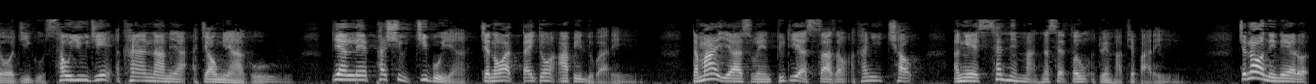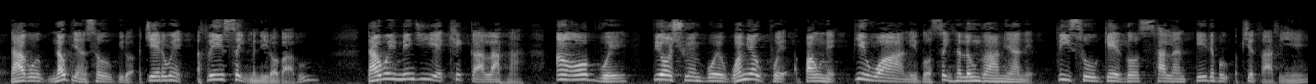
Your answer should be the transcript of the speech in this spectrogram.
တော်ကြီးကိုဆောင်ယူခြင်းအခမ်းအနားများအကြောင်းများကိုပြန်လဲဖတ်ရှုကြည့်ဖို့ရန်ကျွန်တော်ကတိုက်တွန်းအားပေးလိုပါတယ် ဓမ္မရာဇဝင်ဒုတိယစာဆောင်အခန်းကြီး6အငယ်7မှ23အတွင်းမှာဖြစ်ပါတယ်ကျွန်တော်အနေနဲ့ကတော့ဒါကိုနောက်ပြန်ဆုပ်ပြီးတော့အကျယ်တဝင့်အသေးစိတ်မနေတော့ပါဘူးဒါဝိမင်းကြီးရဲ့ခေတ်ကာလမှာအံ့ဩပွေပျော်ရွှင်ပွေဝမ်းမြောက်ဖွယ်အပေါင်းနဲ့ပြည့်ဝနေသောစိတ်နှလုံးသားများနဲ့တီဆိုခဲ့သောဆာလံတေးတပုတ်အဖြစ်သာလျှင်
